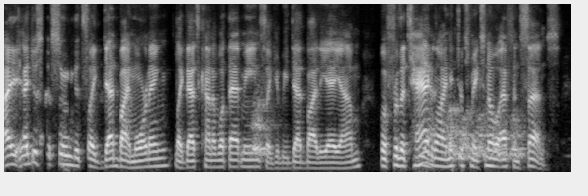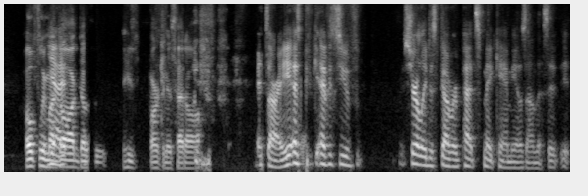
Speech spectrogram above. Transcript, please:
I, I just assumed it's like dead by morning. Like, that's kind of what that means. Like, you'll be dead by the AM. But for the tagline, it just makes no effing sense. Hopefully, my Yeah, dog doesn't. He's barking his head off. It's all right. As, as you've surely discovered, pets make cameos on this. It, it,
